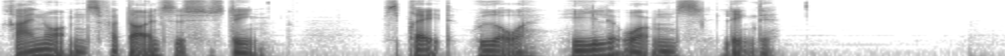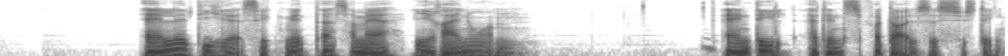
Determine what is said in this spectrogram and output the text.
regnormens fordøjelsessystem spredt ud over hele ormens længde alle de her segmenter, som er i regnormen, er en del af dens fordøjelsessystem.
